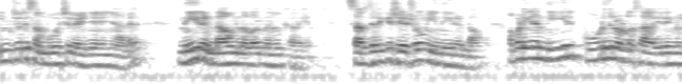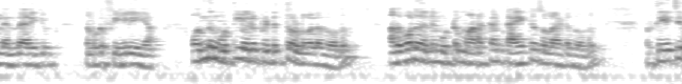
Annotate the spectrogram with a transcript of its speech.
ഇഞ്ചുറി സംഭവിച്ചു കഴിഞ്ഞു കഴിഞ്ഞാൽ നീരുണ്ടാവും എന്നുള്ളത് നിങ്ങൾക്കറിയാം. സർജറിക്ക് ശേഷവും ഈ നീരുണ്ടാവും. അപ്പോൾ ഇങ്ങനെ നീര് കൂടുതലുള്ള സാഹചര്യങ്ങളിൽ എന്തായിരിക്കും നമുക്ക് ഫീൽ ചെയ്യാം? ഒന്ന് മുട്ടിൽ ഒരു പിടുത്തമുള്ള പോലെ തോന്നും. അതുപോലെ തന്നെ മുട്ട് മടക്കാൻ ടൈറ്റ്നസ് ഉള്ളതായിട്ട് തോന്നും. പ്രത്യേകിച്ച്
